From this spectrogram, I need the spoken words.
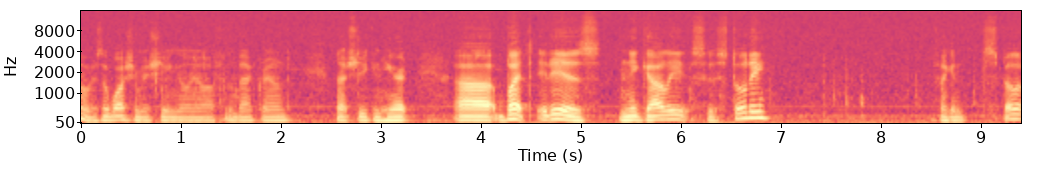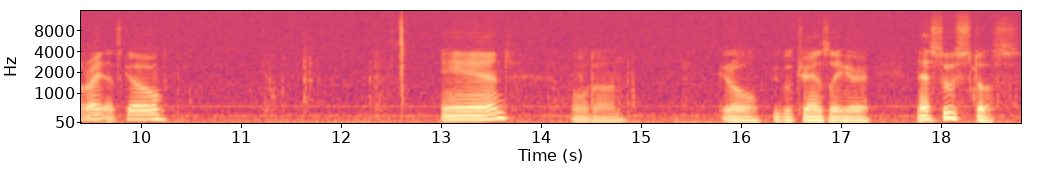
oh, there's a washing machine going off in the background. Not sure you can hear it. Uh, but it is Nigali Sustodi. If I can spell it right, let's go. And, hold on. Old Google Translate here. Nesustos.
